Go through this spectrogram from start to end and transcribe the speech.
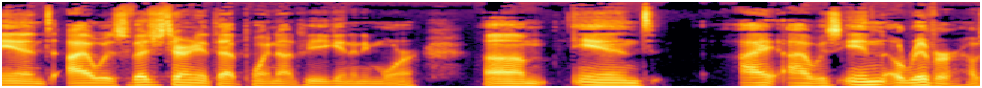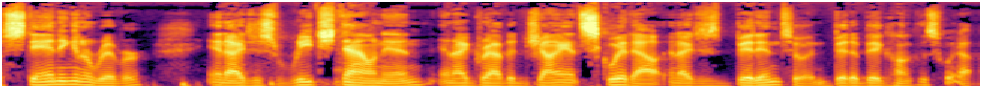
and I was vegetarian at that point, not vegan anymore. Um, and I, I was in a river. I was standing in a river and I just reached down in and I grabbed a giant squid out and I just bit into it and bit a big hunk of the squid out.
